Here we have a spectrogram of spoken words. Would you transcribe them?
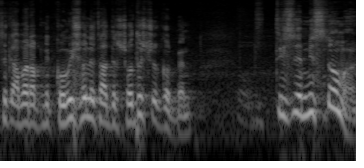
থেকে আবার আপনি কমিশনে তাদের সদস্য করবেন। দিস ইজ এ মিসনোমার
